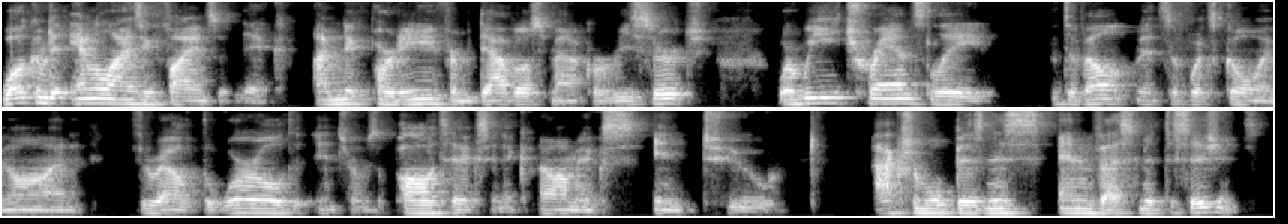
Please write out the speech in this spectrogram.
Welcome to Analyzing Finance with Nick. I'm Nick Pardini from Davos Macro Research, where we translate the developments of what's going on throughout the world in terms of politics and economics into actionable business and investment decisions.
